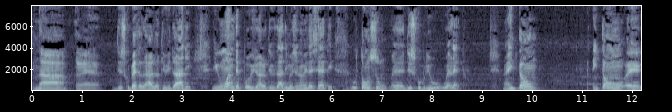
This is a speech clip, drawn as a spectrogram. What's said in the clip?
na é, descoberta da radioatividade. E um ano depois da radioatividade, em 1897, o Thomson é, descobriu o elétron. Né? Então, então é,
